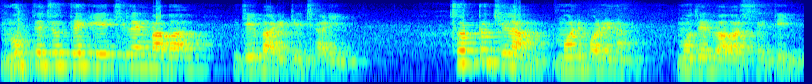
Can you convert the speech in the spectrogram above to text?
মুক্তিযুদ্ধে গিয়েছিলেন বাবা, যে বাড়িটি ছাড়ি। ছোট্ট ছিলাম, মনে পড়ে না মোদের বাবার স্মৃতি।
